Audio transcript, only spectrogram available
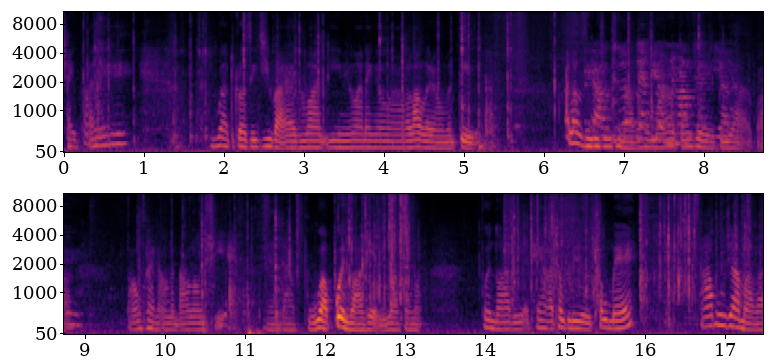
ရှိုက်ပါလေဘူးကတော်တော်စီးကြီးပါတယ်ဒီမှာဒီမြန်မာနိုင်ငံမှာဘယ်လောက်လဲတော့မသိဘူးအဲ့လောက်စီးကြီးထင်တာပဲဟိုမှာတော့30ပြရတာကွာတောင်းခံတော့1000လောက်ရှိတယ်အဲဒါဘူးကပွင့်သွားခဲ့ပြီနောက်ဆုံးတော့ ပွင့်သွားပြီအထက်ကအထုပ်ကလေးကိုထုတ်မယ်စားဖို့ကြမှာပါ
